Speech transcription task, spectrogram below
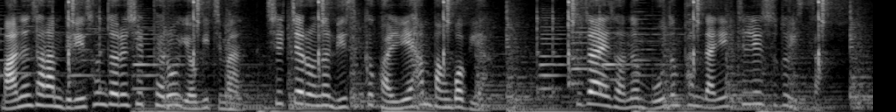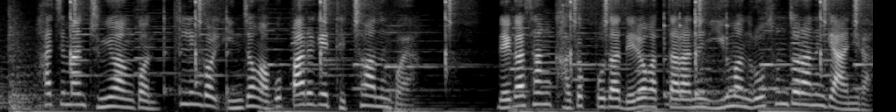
많은 사람들이 손절을 실패로 여기지만 실제로는 리스크 관리의 한 방법이야. 투자에서는 모든 판단이 틀릴 수도 있어. 하지만 중요한 건 틀린 걸 인정하고 빠르게 대처하는 거야. 내가 산 가격보다 내려갔다라는 이유만으로 손절하는 게 아니라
